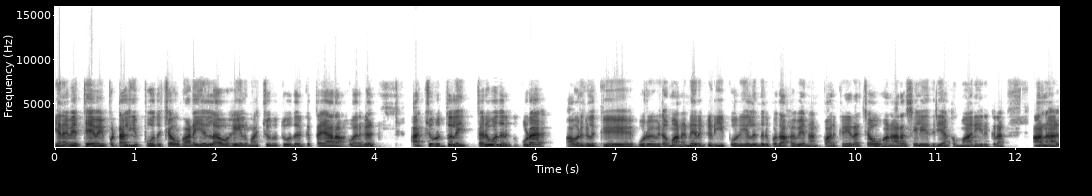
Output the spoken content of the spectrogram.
எனவே தேவைப்பட்டால் இப்போது சௌஹானை எல்லா வகையிலும் அச்சுறுத்துவதற்கு தயாராகுவார்கள். அச்சுறுத்தலை தருவதற்கு கூட அவர்களுக்கு ஒரு விதமான நெருக்கடி இப்போது எழுந்திருப்பதாகவே நான் பார்க்கிறேன். ஏன்னா சௌஹான் அரசியல் எதிரியாக மாறி இருக்கிறார் ஆனால்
